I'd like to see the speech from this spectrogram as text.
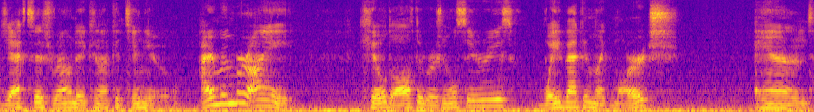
Jax Gets Grounded cannot continue. I remember I killed off the original series way back in like March, and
